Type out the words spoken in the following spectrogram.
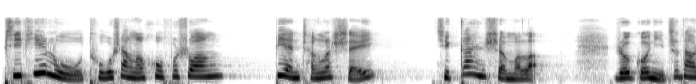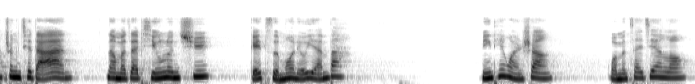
皮皮鲁涂上了护肤霜，变成了谁？去干什么了？如果你知道正确答案，那么在评论区给子墨留言吧。明天晚上，我们再见喽。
